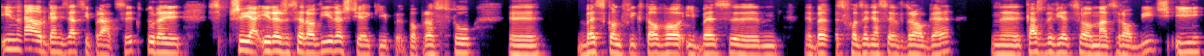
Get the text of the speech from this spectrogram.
i na organizacji pracy, której sprzyja i reżyserowi, i reszcie ekipy. Po prostu y, bezkonfliktowo i bez, bez wchodzenia sobie w drogę. Y, każdy wie, co ma zrobić i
